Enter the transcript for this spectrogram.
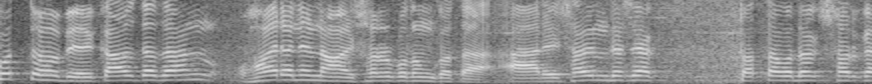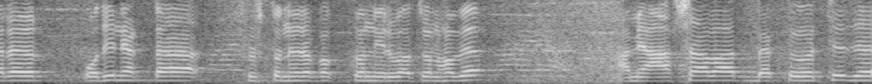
করতে হবে কাজটা যেন হয়রানি না হয় সর্বপ্রথম কথা। আর এই স্বাধীন দেশে এক তত্ত্বাবধায়ক সরকারের অধীনে একটা সুষ্ঠু নিরপেক্ষ নির্বাচন হবে। আমি আশাবাদ ব্যক্ত করছি যে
